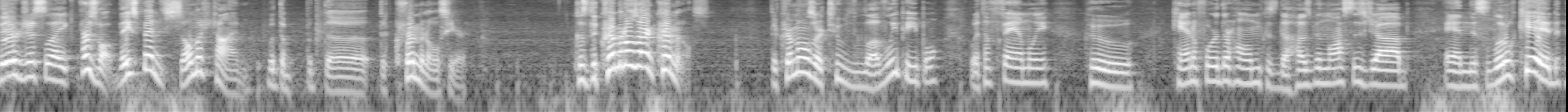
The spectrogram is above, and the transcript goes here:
They're just like, first of all, they spend so much time with the with the the criminals here, because the criminals aren't criminals. The criminals are two lovely people with a family who can't afford their home because the husband lost his job, and this little kid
